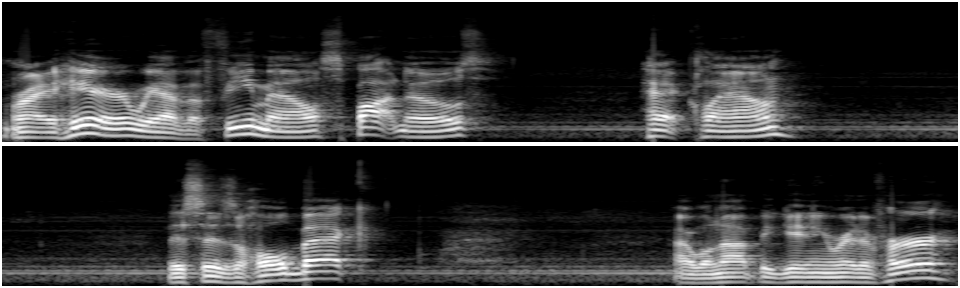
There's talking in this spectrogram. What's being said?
Right here we have a female spot nose, Het Clown. This is a holdback. I will not be getting rid of her.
